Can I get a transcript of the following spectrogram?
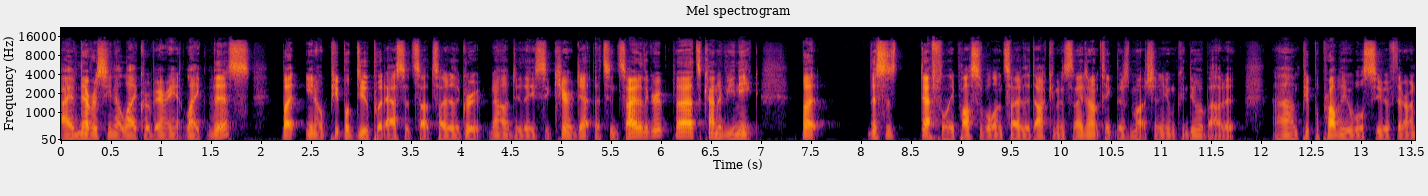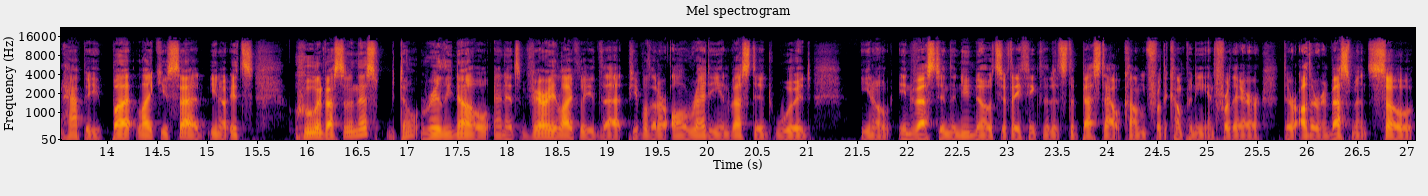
I've never seen a Lycra variant like this, but you know, people do put assets outside of the group. Now, do they secure debt that's inside of the group? That's kind of unique, but this is definitely possible inside of the documents, and I don't think there's much anyone can do about it. Um, people probably will sue if they're unhappy, but like you said, you know, it's who invested in this. We don't really know, and it's very likely that people that are already invested would you know invest in the new notes if they think that it's the best outcome for the company and for their their other investments so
